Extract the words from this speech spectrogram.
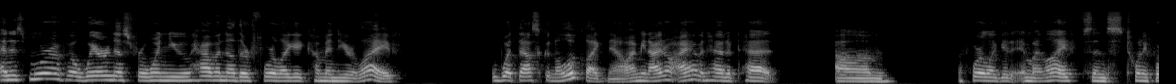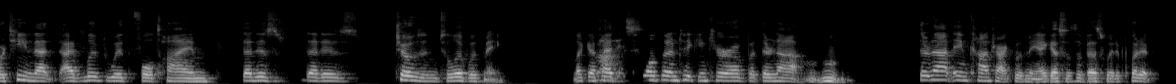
and it's more of awareness for when you have another four-legged come into your life what that's going to look like now i mean i don't i haven't had a pet um a four-legged in my life since 2014 that i've lived with full time that is that is chosen to live with me like i've right. had ones that i'm taking care of but they're not they're not in contract with me, I guess is the best way to put it.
